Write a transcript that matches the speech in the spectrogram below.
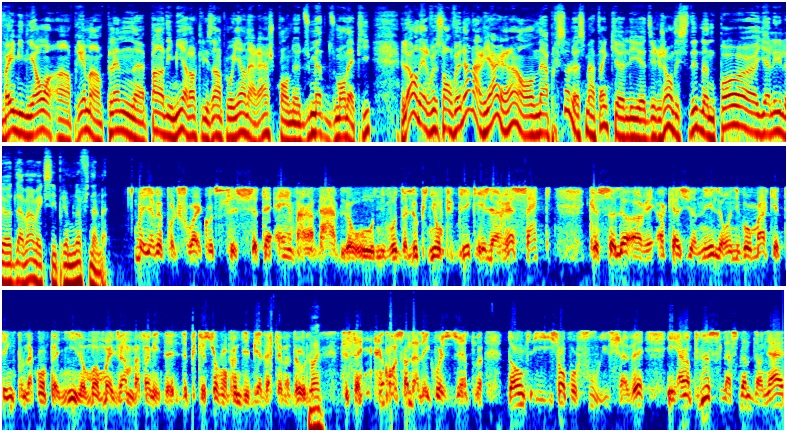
20 millions en primes en pleine pandémie, alors que les employés en arrachent, puis on a dû mettre du monde à pied. Là, on est revenu, sont revenus en arrière. Hein, on a appris ça là, ce matin que les dirigeants ont décidé de ne pas euh, y aller là, de l'avant avec ces primes-là, finalement. Mais il n'y avait pas le choix. Écoute, c'est- c'était invendable là, au niveau de et le ressac que cela aurait occasionné là, au niveau marketing pour la compagnie. Là. Moi, moi, exemple, ma famille, de- depuis que je qu'on prenne des billets d'Air Canada, là, Ouais. on s'en allait avec WestJet. Là. Donc, ils sont pas fous, ils le savaient. Et en plus, la semaine dernière,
